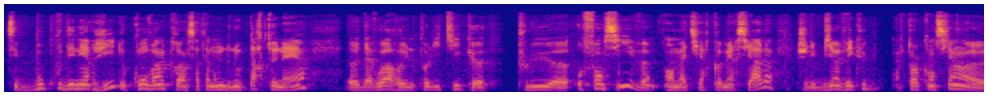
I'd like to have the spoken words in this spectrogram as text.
c'est beaucoup d'énergie de convaincre un certain nombre de nos partenaires euh, d'avoir une politique euh, plus euh, offensive en matière commerciale. Je l'ai bien vécu en tant qu'ancien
